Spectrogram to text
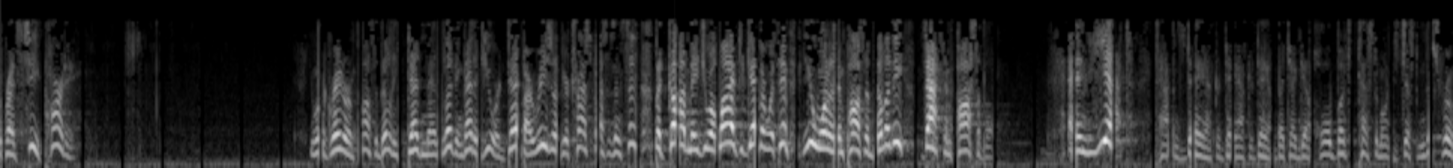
the Red Sea parting. You want a greater impossibility? Dead men living. That is, you are dead by reason of your trespasses and sins, but God made you alive together with Him. You want an impossibility? That's impossible. And yet, it happens day after day after day. I bet you I can get a whole bunch of testimonies just in this room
